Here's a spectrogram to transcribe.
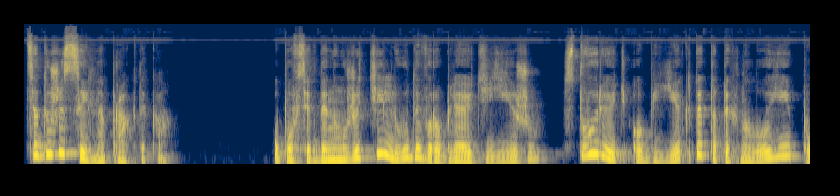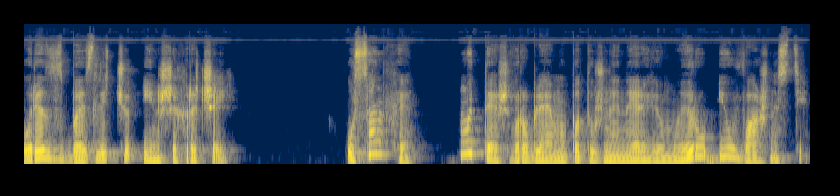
Це дуже сильна практика. У повсякденному житті люди виробляють їжу, створюють об'єкти та технології поряд з безліччю інших речей. У санхе ми теж виробляємо потужну енергію миру і уважності.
